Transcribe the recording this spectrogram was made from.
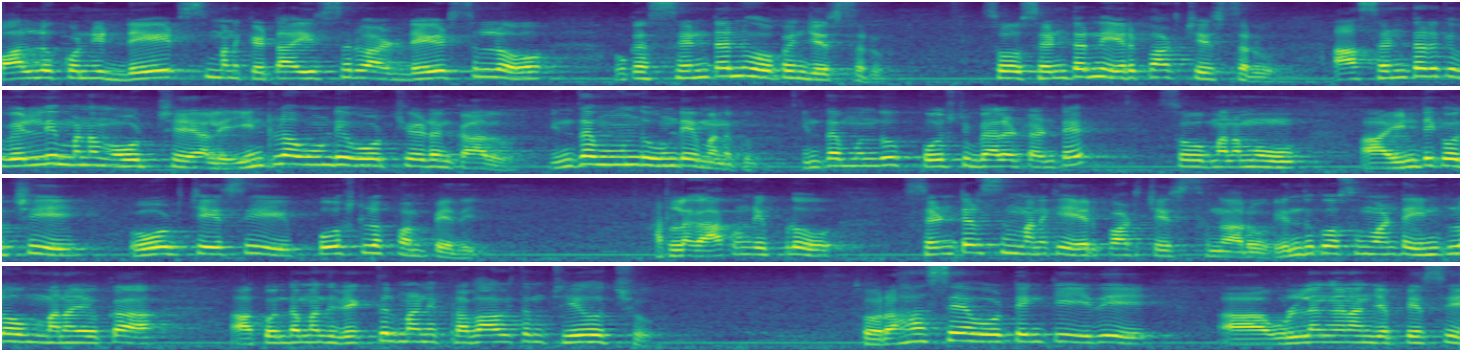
వాళ్ళు కొన్ని డేట్స్ మనకు కేటాయిస్తారు. ఆ డేట్స్లో ఒక సెంటర్ని ఓపెన్ చేస్తారు. సో సెంటర్ని ఏర్పాటు చేస్తారు. ఆ సెంటర్కి వెళ్ళి మనం ఓట్ చేయాలి. ఇంట్లో ఉండి ఓట్ చేయడం కాదు. ఇంతకుముందు ఉండే మనకు. ఇంతకుముందు పోస్ట్ బ్యాలెట్ అంటే సో మనము ఆ ఇంటికి వచ్చి ఓట్ చేసి పోస్ట్లో పంపేది. అట్లా కాకుండా ఇప్పుడు సెంటర్స్ మనకి ఏర్పాటు చేస్తున్నారు. ఎందుకోసం అంటే ఇంట్లో మన యొక్క కొంతమంది వ్యక్తులు మనల్ని ప్రభావితం చేయవచ్చు. సో రహస్య ఓటింగ్కి ఇది ఉల్లంఘన అని చెప్పేసి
